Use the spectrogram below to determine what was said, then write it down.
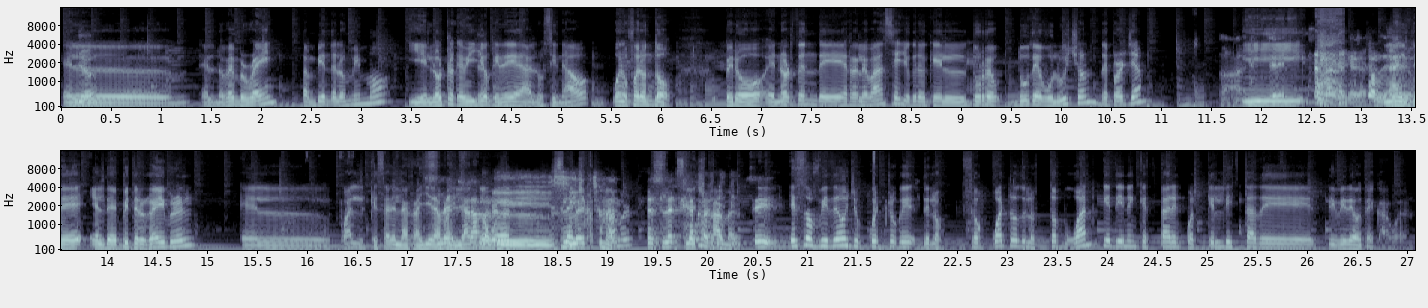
el, el November Rain, también de los mismos, y el otro que a mí yo quedé alucinado, bueno, fueron dos, pero en orden de relevancia yo creo que el Do, Do the Evolution de Pearl Jam Ah, y, el, de, el de Peter Gabriel, el cual que sale la gallina bailando, weón. El Sledgehammer. Sledgehammer. Sledgehammer. Sledgehammer. Sí. Esos videos yo encuentro que de los son cuatro de los top one que tienen que estar en cualquier lista de, de videoteca, weón.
